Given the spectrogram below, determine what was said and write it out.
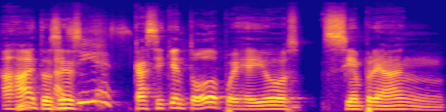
Ajá, entonces, Así es. casi que en todo, pues ellos siempre han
